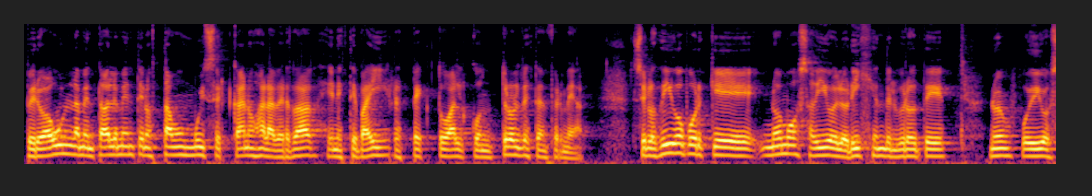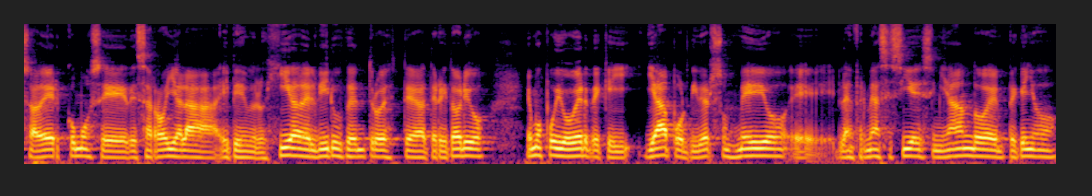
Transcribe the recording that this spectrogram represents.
pero aún lamentablemente no estamos muy cercanos a la verdad en este país respecto al control de esta enfermedad. Se los digo porque no hemos sabido el origen del brote, no hemos podido saber cómo se desarrolla la epidemiología del virus dentro de este territorio. Hemos podido ver de que ya por diversos medios eh, la enfermedad se sigue diseminando en pequeñas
